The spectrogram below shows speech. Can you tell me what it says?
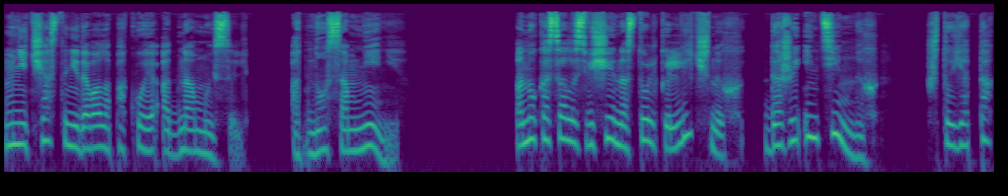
мне часто не давала покоя одна мысль, одно сомнение. Оно касалось вещей настолько личных, даже интимных, что я так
